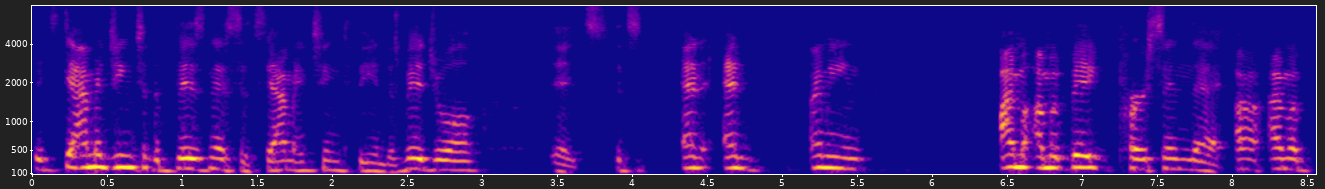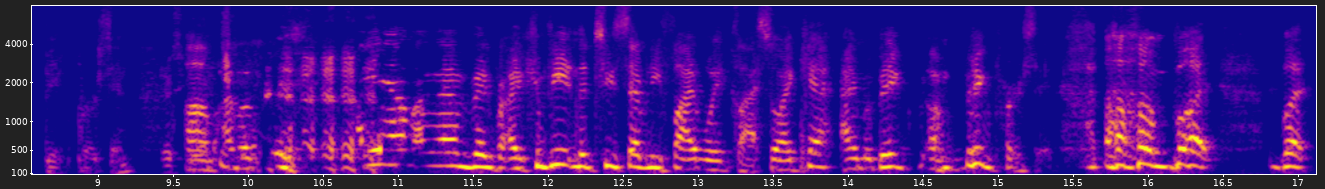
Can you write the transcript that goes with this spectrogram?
it's damaging to the business. It's damaging to the individual. It's it's and and I mean, I'm I'm a big person that uh, I'm a big person. Um, I'm a big, I am I'm a big. I compete in the 275 weight class, so I can't. I'm a big I'm a big person. Um, but but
